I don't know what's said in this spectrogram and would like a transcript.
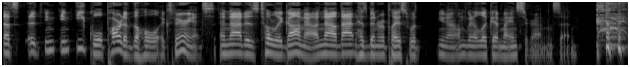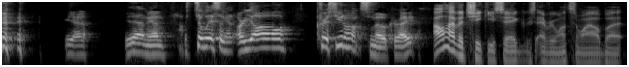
that's an, an equal part of the whole experience, and that is totally gone now. And now that has been replaced with you know, I'm going to look at my Instagram instead. yeah. Yeah, man. So wait a second. Are y'all, Chris? You don't smoke, right? I'll have a cheeky cig every once in a while, but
